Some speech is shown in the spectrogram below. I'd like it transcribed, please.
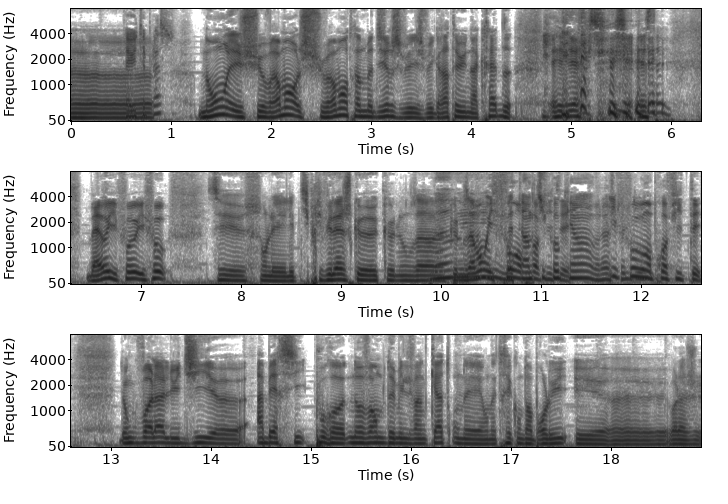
Euh, t'as eu tes places? Non, et je suis vraiment, je suis vraiment en train de me dire, je vais, je vais gratter une accrède. Et. bah oui, il faut, il faut. Ce sont les, les petits privilèges que, que nous, a- Bah que nous oui, avons. Il faut en profiter. coquin voilà, je il faut en profiter. Donc voilà, Luigi euh, à Bercy pour euh, novembre 2024. On est, on est très content pour lui. Et euh, voilà, je,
